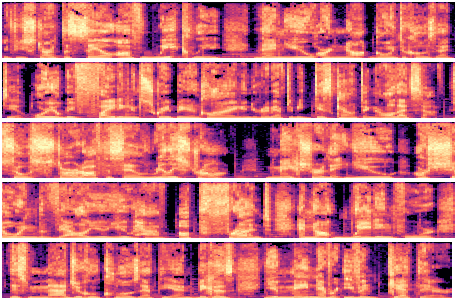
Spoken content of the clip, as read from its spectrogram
If you start the sale off weakly, then you are not going to close that deal, or you'll be fighting and scraping and clawing, and you're going to have to be discounting and all that stuff. So start off the sale really strong make sure that you are showing the value you have up front and not waiting for this magical close at the end because you may never even get there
